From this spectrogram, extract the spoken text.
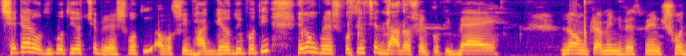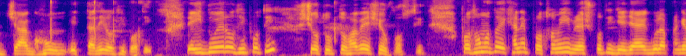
সেটার অধিপতি হচ্ছে বৃহস্পতি, অবশ্যই ভাগ্যের অধিপতি এবং বৃহস্পতি হচ্ছে দ্বাদশের প্রতি। ব্যয় লং টার্ম ইনভেস্টমেন্ট শয্যা, ঘুম ইত্যাদির অধিপতি। এই দুয়ের অধিপতি চতুর্থভাবে এসে উপস্থিত। প্রথমত এখানে প্রথমেই বৃহস্পতি যে জায়গাগুলো আপনাকে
